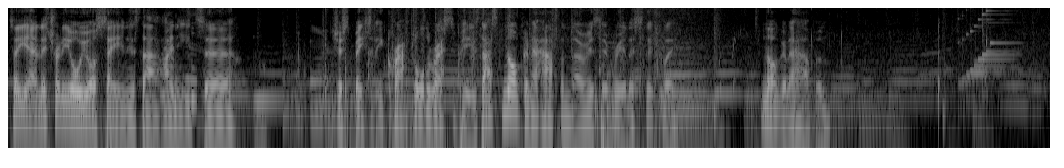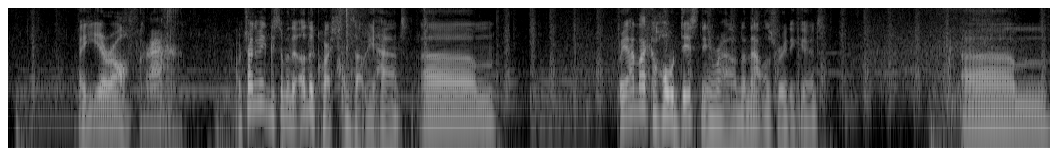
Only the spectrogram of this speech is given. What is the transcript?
So yeah, literally all you're saying is that I need to just basically craft all the recipes. That's not going to happen though, is it, realistically? It's not going to happen. A year off. I'm trying to think of some of the other questions that we had. Um, we had like a whole Disney round, and that was really good. Um,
